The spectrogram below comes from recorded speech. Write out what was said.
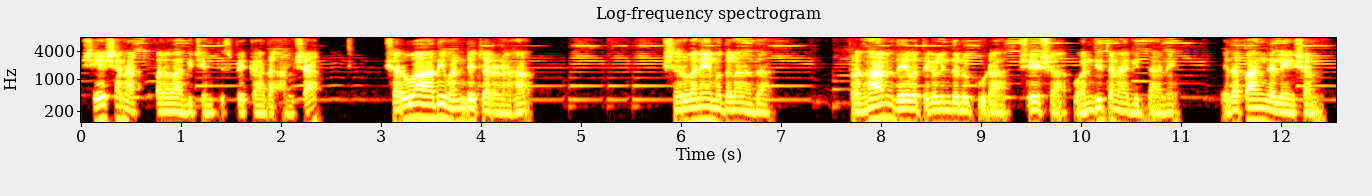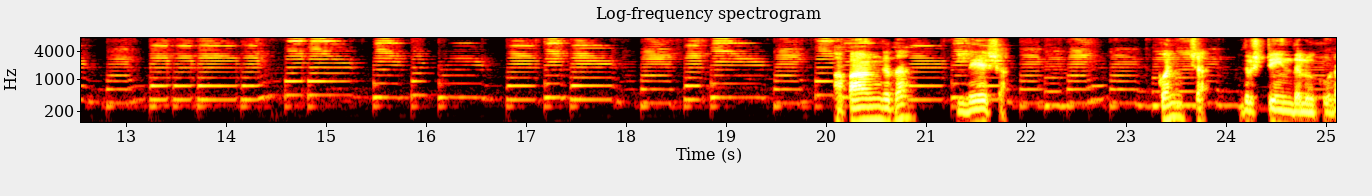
ಶೇಷನ ಪರವಾಗಿ ಚಿಂತಿಸಬೇಕಾದ ಅಂಶ. ಶರ್ವಾದಿ ವಂದ್ಯ ಚರಣ ಶರ್ವನೇ ಮೊದಲಾದ ಪ್ರಧಾನ ದೇವತೆಗಳಿಂದಲೂ ಕೂಡ ಶೇಷ ವಂದಿತನಾಗಿದ್ದಾನೆ. ಯದಪಾಂಗಲೇಶಂ. ಅಪಾಂಗದ ಲೇಷ. ಕೊಂಚ ದೃಷ್ಟಿಯಿಂದಲೂ ಕೂಡ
